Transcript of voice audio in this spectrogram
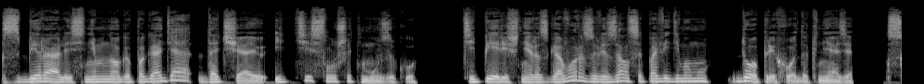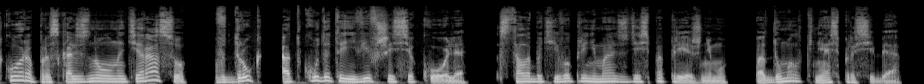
сбирались немного погодя до чаю идти слушать музыку. Теперешний разговор завязался, по-видимому, до прихода князя. Скоро проскользнул на террасу вдруг откуда-то явившийся Коля. Стало быть, его принимают здесь по-прежнему, подумал князь про себя.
